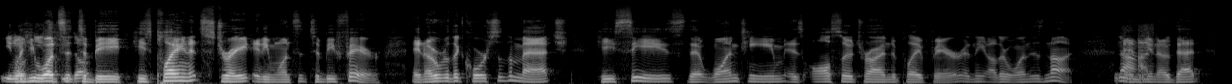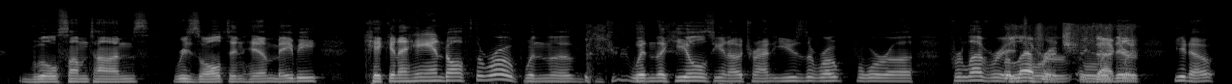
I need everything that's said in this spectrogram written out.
you know, well, he wants it to be he's playing it straight and he wants it to be fair. And over the course of the match, he sees that one team is also trying to play fair and the other one is not. Nah. And you know that will sometimes result in him maybe kicking a hand off the rope when the when the heels you know trying to use the rope for uh for leverage for leverage or, exactly. you know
